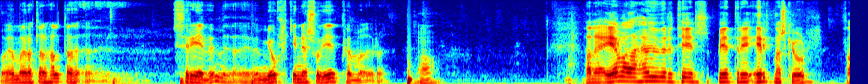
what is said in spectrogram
og ef maður ætlar að halda uh, þrefum, eða mjólkin er svo viðkvæmaður að- Já. Þannig að ef að það hefði verið til betri eyrnaskjól, þá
